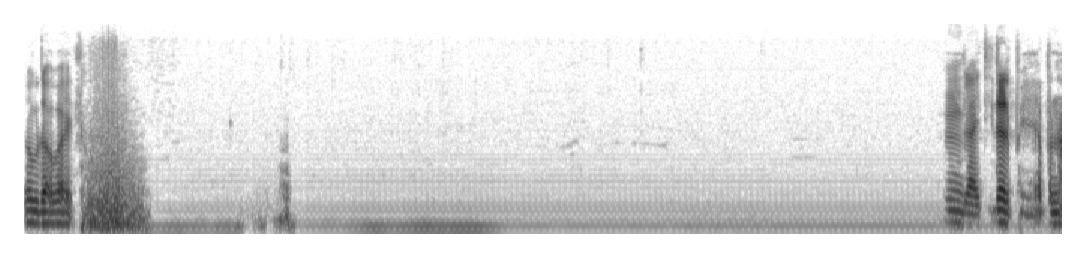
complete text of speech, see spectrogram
रुक जाओ गाइट गाइस इधर पे है अपना।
